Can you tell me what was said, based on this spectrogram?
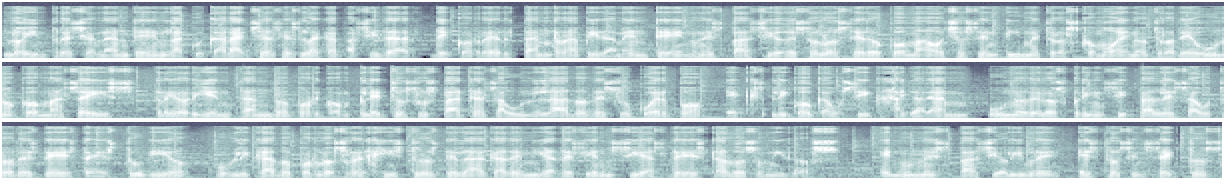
Lo impresionante en la cucarachas es la capacidad de correr tan rápidamente en un espacio de solo 0,8 centímetros como en otro de 1,6, reorientando por completo sus patas a un lado de su cuerpo, explicó Kausik Hayaram, uno de los principales autores de este estudio, publicado por los registros de la Academia de Ciencias de Estados Unidos. En un espacio libre, estos insectos,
